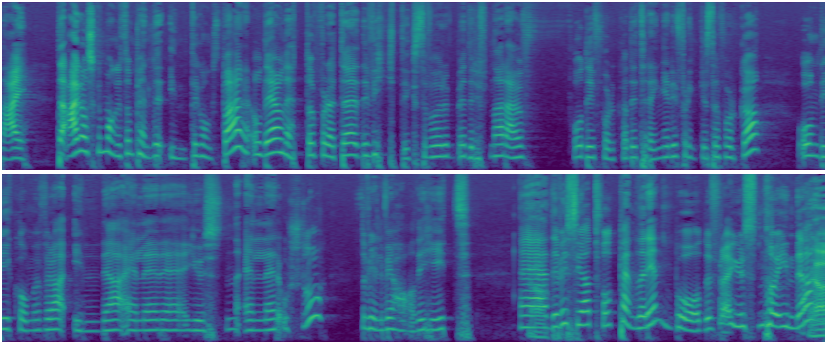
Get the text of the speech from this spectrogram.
Nei. Det er ganske mange som pendler inn til Kongsberg. Og det er jo nettopp fordi det, det viktigste for bedriften her er jo å få de folka de trenger, de flinkeste folka. Og om de kommer fra India eller eh, Houston eller Oslo, så vil vi ha de hit. Eh, Ja. Det vil si at folk pendler inn både fra Houston og India Ja.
